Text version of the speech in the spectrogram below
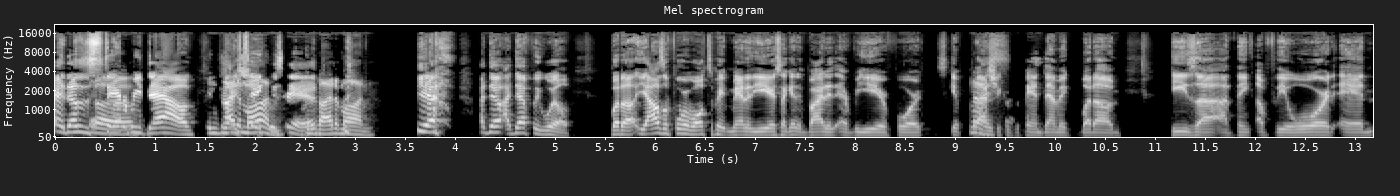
and doesn't stare uh, me down. Invite him on. Invite him on. yeah, I, de- I definitely will. But uh, yeah, I was a former Walter Payton Man of the Year, so I get invited every year for skip nice. last year because of the pandemic. But um, he's uh, I think up for the award, and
